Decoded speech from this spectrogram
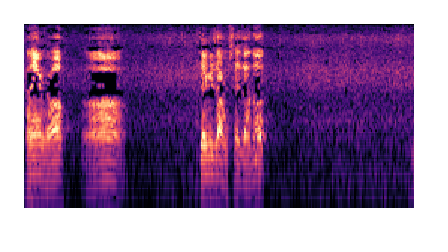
Anh em hiểu không? Đó. trên cái dòng xe ra nốt ừ.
